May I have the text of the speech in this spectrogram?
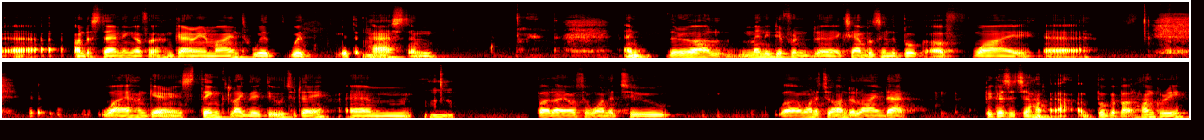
uh, understanding of a Hungarian mind with with with the mm-hmm. past and and there are many different uh, examples in the book of why uh, why Hungarians think like they do today. Um, mm but I also wanted to, well, I wanted to underline that because it's a, a book about Hungary,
